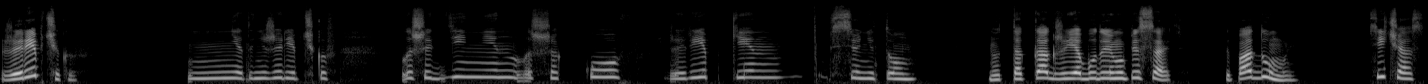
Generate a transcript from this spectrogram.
Жеребчиков? Нет, это не Жеребчиков. Лошадинин, Лошаков, Жеребкин. Все не то. Ну так как же я буду ему писать? Ты подумай. Сейчас.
